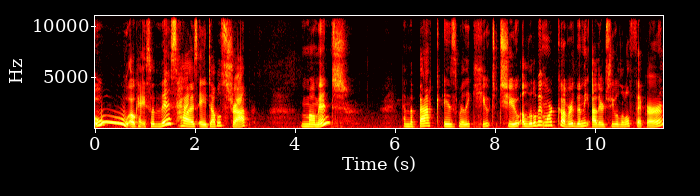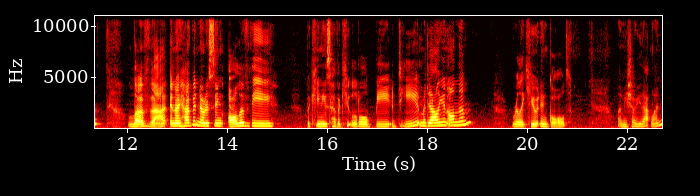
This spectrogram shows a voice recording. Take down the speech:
Ooh, okay. So this has a double strap moment. And the back is really cute too. A little bit more covered than the other two, a little thicker. Love that. And I have been noticing all of the bikinis have a cute little BD medallion on them. Really cute in gold. Let me show you that one.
